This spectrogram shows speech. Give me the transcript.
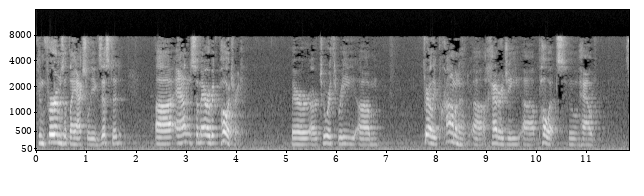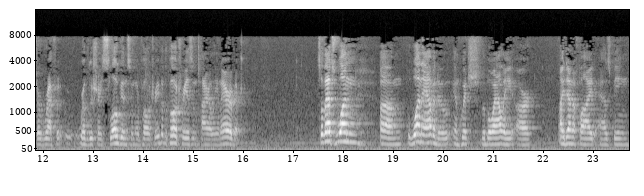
confirms that they actually existed, uh, and some Arabic poetry. There are two or three um, fairly prominent uh, Khariji uh, poets who have sort of revolutionary slogans in their poetry, but the poetry is entirely in Arabic. So that's one um, one avenue in which the Mawali are identified as being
